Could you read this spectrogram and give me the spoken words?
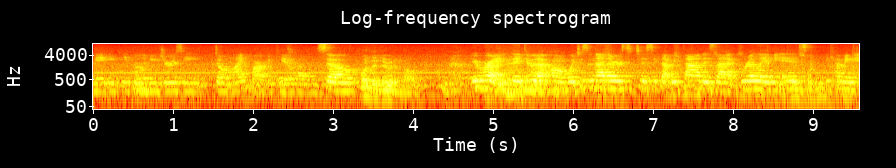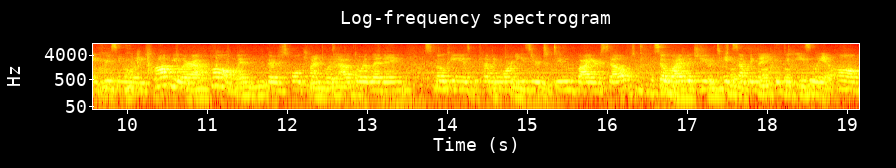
Maybe people in hmm. New Jersey don't like barbecue. So Or they do it at home. You're Right, they do it at home, which is another statistic that we found is that grilling is becoming increasingly popular at home. And there's this whole trend towards outdoor living. Smoking is becoming more easier to do by yourself. So why would you take something that you could do easily at home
